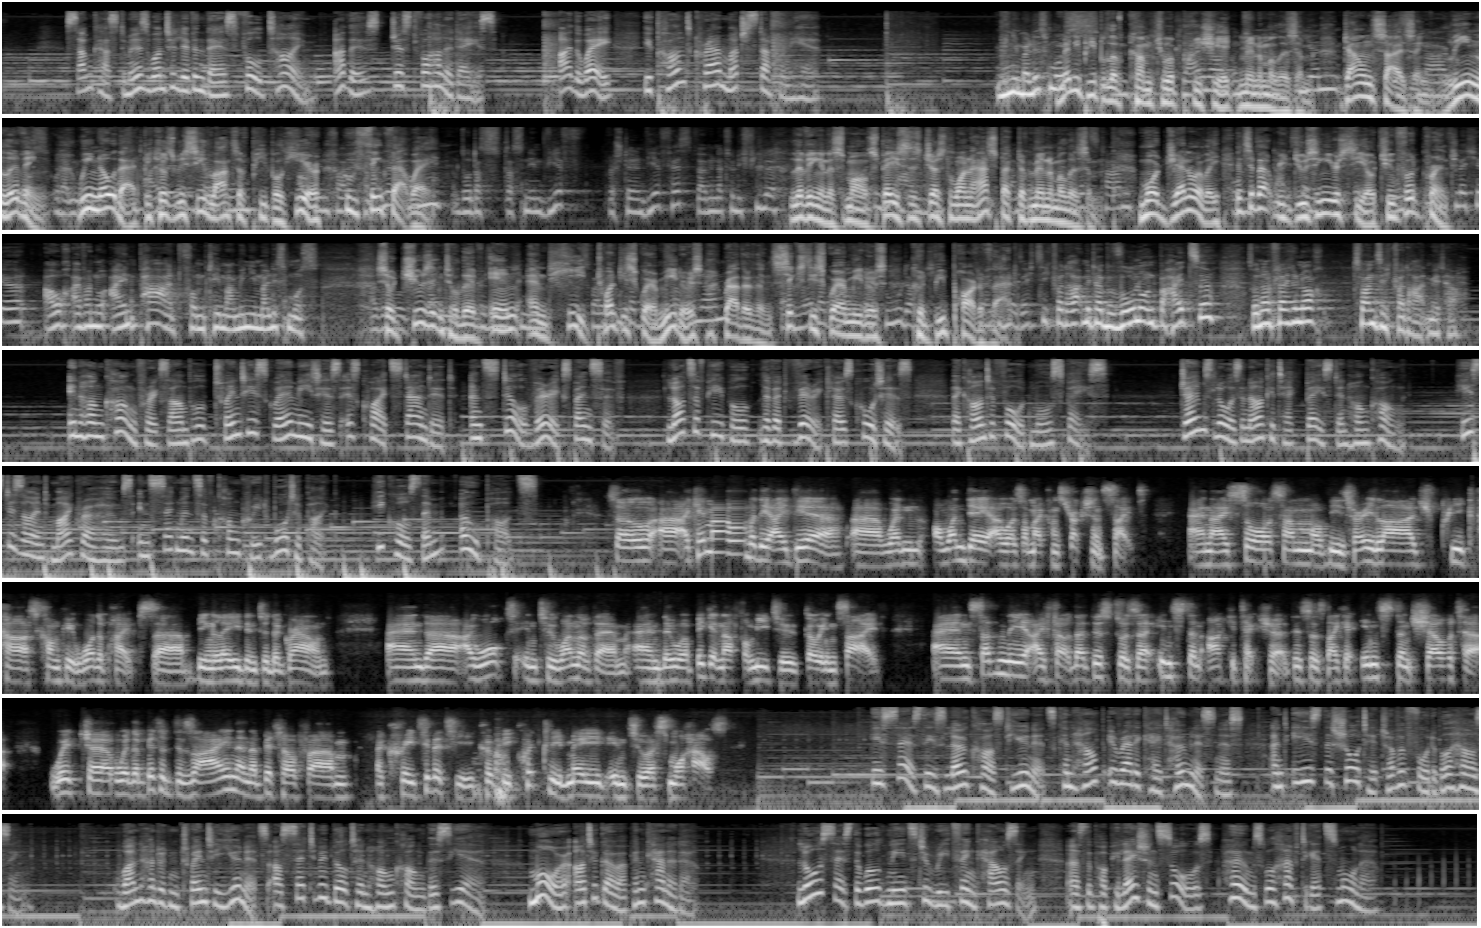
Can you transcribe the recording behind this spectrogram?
Some customers want to live in theirs full time, others just for holidays. Either way, you can't cram much stuff in here. Many people have come to appreciate minimalism, downsizing, lean living. We know that because we see lots of people here who think that way. Living in a small space is just one aspect of minimalism. More generally, it's about reducing your CO2 footprint. So choosing to live in and heat 20 square meters rather than 60 square meters could be part of that. In Hong Kong, for example, 20 square meters is quite standard and still very expensive. Lots of people live at very close quarters. They can't afford more space. James Law is an architect based in Hong Kong. He's designed micro homes in segments of concrete water pipe. He calls them O-pods. So uh, I came up with the idea uh, when on one day I was on my construction site and I saw some of these very large precast concrete water pipes uh, being laid into the ground. And uh, I walked into one of them and they were big enough for me to go inside. And suddenly I felt that this was an instant architecture. This was like an instant shelter, which uh, with a bit of design and a bit of um, a creativity could be quickly made into a small house. He says these low cost units can help eradicate homelessness and ease the shortage of affordable housing. 120 units are set to be built in Hong Kong this year. More are to go up in Canada. Law says the world needs to rethink housing. As the population soars, homes will have to get smaller.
